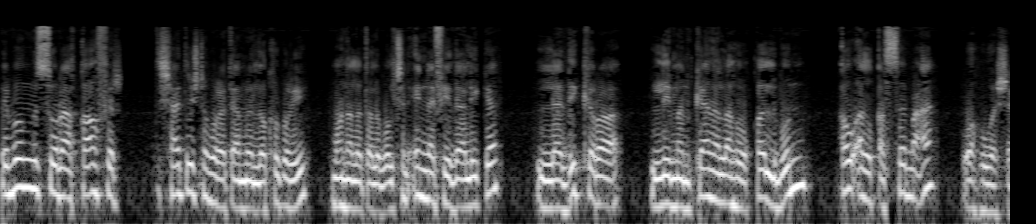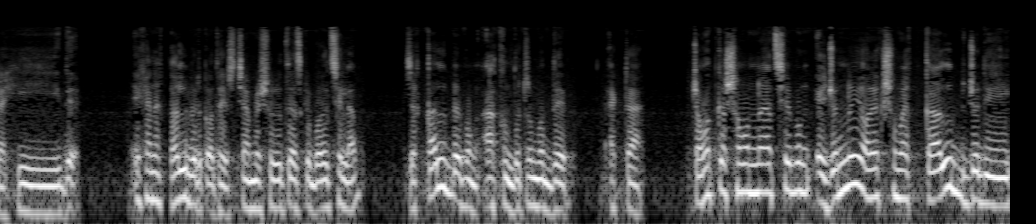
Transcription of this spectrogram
এবং সোরা কাফের সাঁত্রিশ নম্বর আমরা লক্ষ্য করি, মহান আল্লাহ তালা বলছেন ইন্নাফিদ আলিকা লাদিকরা লিমান কান আল্লাহ কলবুন আও আল কাসামা ওয়াহুয়া শাহিদ। এখানে কলবের কথা এসছে। আমরা শুরুতে আজকে বলেছিলাম যে কলব এবং আকল দুটোর মধ্যে একটা চমৎকার সমন্বয় আছে এবং এই জন্যই অনেক সময় কলব যদি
